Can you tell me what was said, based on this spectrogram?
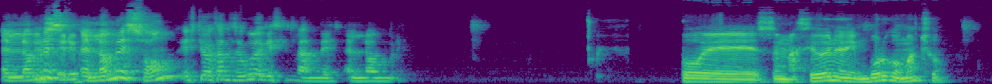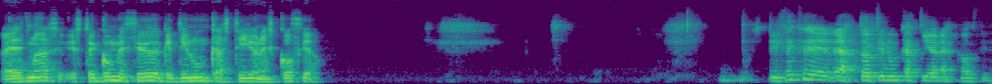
El nombre, ¿En es- el nombre Song, estoy bastante seguro de que es irlandés, el nombre. Pues nacido en Edimburgo, macho. Es más, estoy convencido de que tiene un castillo en Escocia. Dices que el actor tiene un castillo en Escocia.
